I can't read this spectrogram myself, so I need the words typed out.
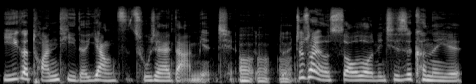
以一个团体的样子出现在大家面前。嗯嗯，对，就算有 solo，你其实可能也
